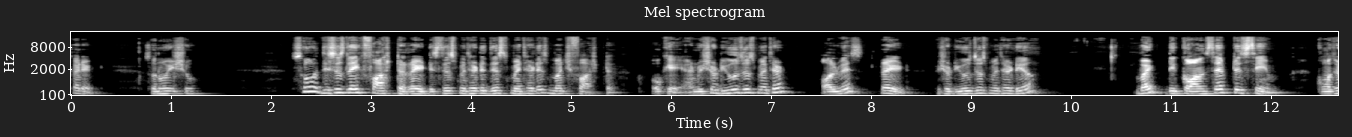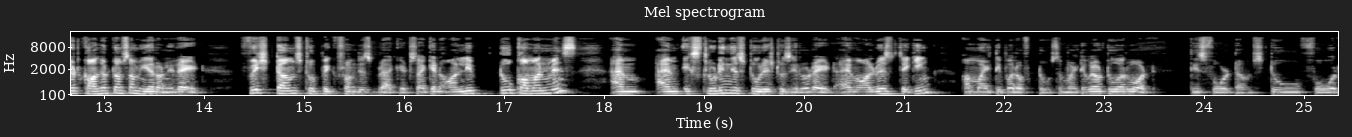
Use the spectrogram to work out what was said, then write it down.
correct. So no issue. So this is like faster right? This this method this method is much faster. Okay. And we should use this method always right? We should use this method here. But the concept is same. Concept concept comes from here only right? Which terms to pick from this bracket? So i can only two common means I'm I'm excluding this 2 raised to 0, right? I'm always taking a multiple of 2. So multiple of 2 are what? These four terms 2, 4,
